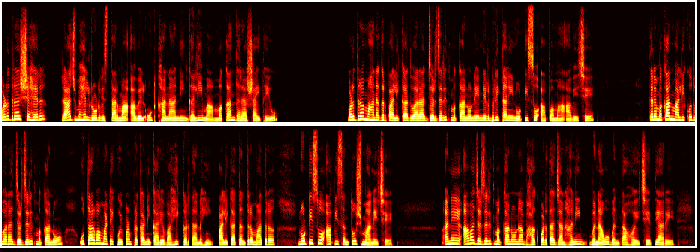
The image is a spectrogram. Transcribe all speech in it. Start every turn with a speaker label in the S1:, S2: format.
S1: વડોદરા શહેર રાજમહેલ રોડ વિસ્તારમાં આવેલ ઊંટખાનાની ગલીમાં મકાન ધરાશાયી થયું. વડોદરા મહાનગરપાલિકા દ્વારા જર્જરિત મકાનોને નિર્ભરિતાની નોટિસો આપવામાં આવે છે. ત્યારે મકાન માલિકો દ્વારા જર્જરિત મકાનો ઉતારવા માટે કોઈપણ પ્રકારની કાર્યવાહી કરતા નહીં. પાલિકા તંત્ર માત્ર નોટિસો આપી સંતોષ માને છે. અને આવા જર્જરિત મકાનોના ભાગ પડતા જાનહાની બનાવો બનતા હોય છે ત્યારે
